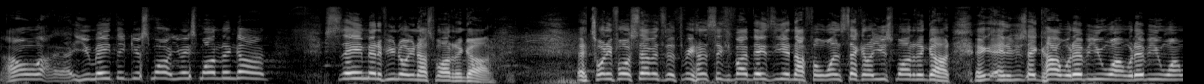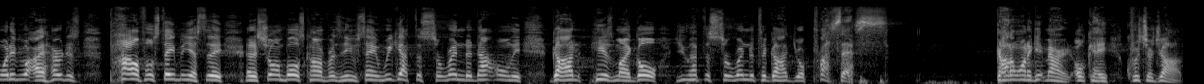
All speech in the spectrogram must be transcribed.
you may think you're smart, you ain't smarter than God. Say amen if you know you're not smarter than God. And 24 7 to 365 days a year, not for one second are you smarter than God. And, and, if you say, God, whatever you want, whatever you want, whatever you want. I heard this powerful statement yesterday at a Shawn Bolz conference, and he was saying, We got to surrender not only, God, here's my goal, you have to surrender to God your process. God, I want to get married. Okay, quit your job.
